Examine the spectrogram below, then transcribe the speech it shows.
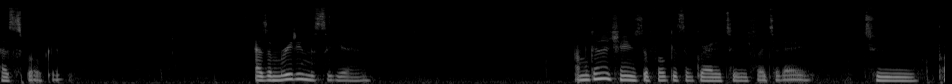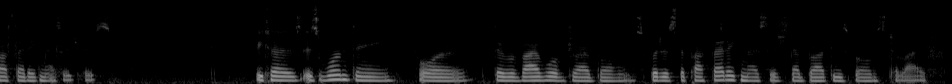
has spoken. As I'm reading this again, I'm going to change the focus of gratitude for today to prophetic messages. Because it's one thing for the revival of dry bones, but it's the prophetic message that brought these bones to life.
